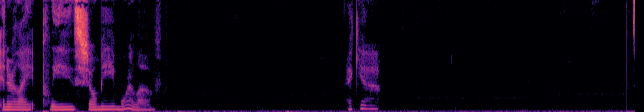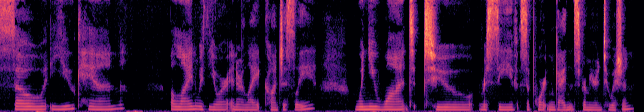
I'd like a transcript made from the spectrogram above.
Inner light, please show me more love. Heck yeah. So you can align with your inner light consciously when you want to receive support and guidance from your intuition.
